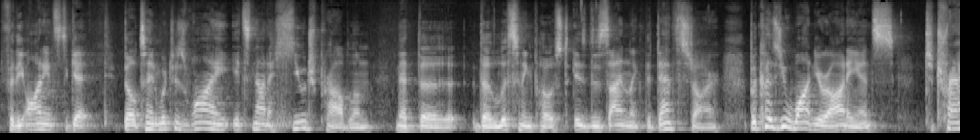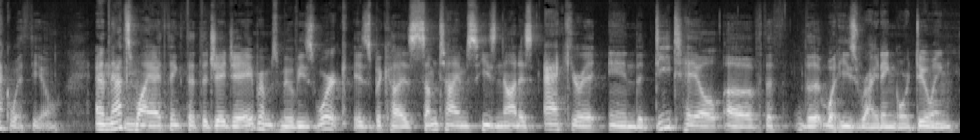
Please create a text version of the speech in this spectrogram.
for the audience to get built in, which is why it's not a huge problem that the, the listening post is designed like the Death Star, because you want your audience to track with you. And that's why mm. I think that the J.J. Abrams movies work, is because sometimes he's not as accurate in the detail of the, the what he's writing or doing,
